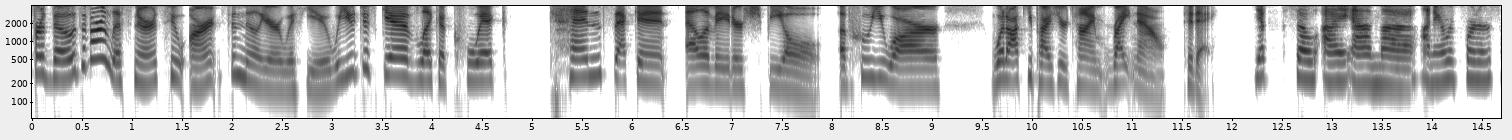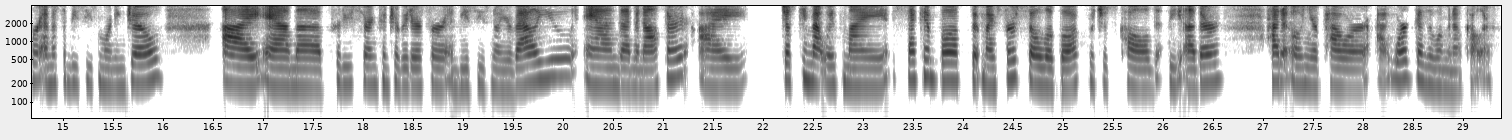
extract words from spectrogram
For those of our listeners who aren't familiar with you, will you just give like a quick 10 second elevator spiel of who you are, what occupies your time right now, today? Yep. So I am a on-air reporter for MSNBC's Morning Joe. I am a producer and contributor for NBC's Know Your Value, and I'm an author. I just came out with my second book, but my first solo book, which is called The Other, How to Own Your Power at Work as a Woman of Color.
